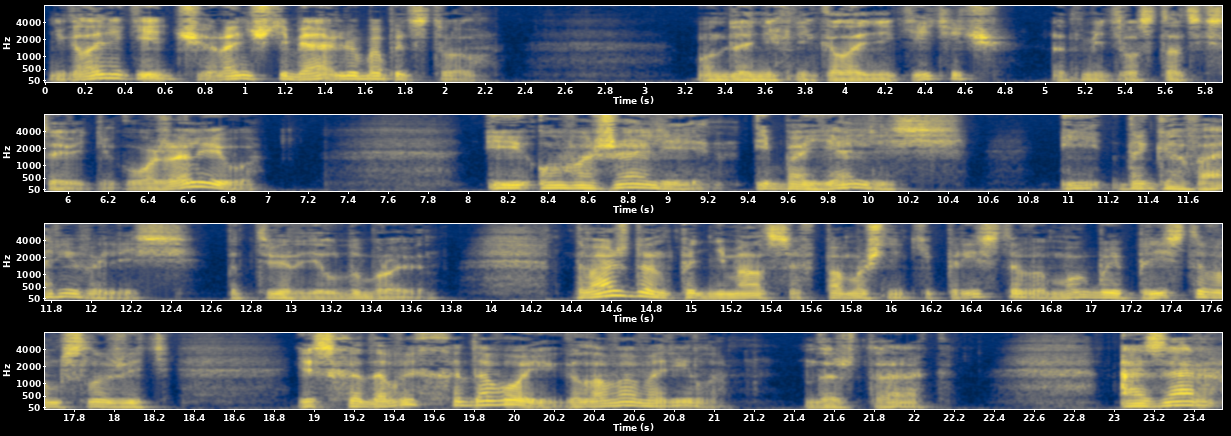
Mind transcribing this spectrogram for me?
Николай Никитич раньше тебя любопытствовал. Он для них Николай Никитич, — отметил статский советник. Уважали его? И уважали, и боялись, и договаривались, — подтвердил Дубровин. Дважды он поднимался в помощники пристава, мог бы и приставом служить. Из ходовых ходовой голова варила. Даже так. Азар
